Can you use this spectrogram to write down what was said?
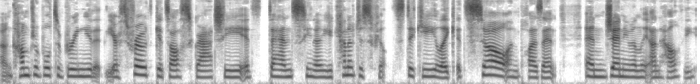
uncomfortable to breathe. That your throat gets all scratchy. It's dense. You know, you kind of just feel sticky. Like it's so unpleasant and genuinely unhealthy.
